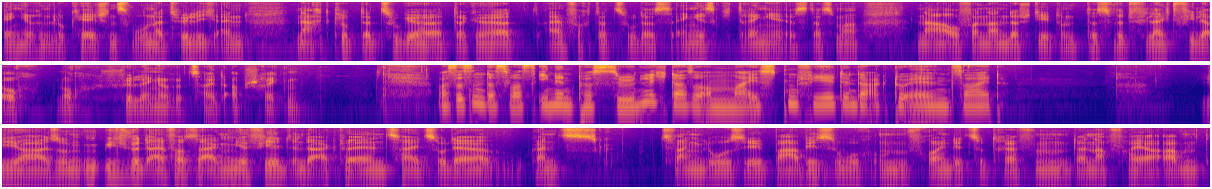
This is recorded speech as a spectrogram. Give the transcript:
engeren Locations, wo natürlich ein Nachtclub dazugehört. Da gehört einfach dazu, dass enges Gedränge ist, dass man nah aufeinander steht und das wird vielleicht viele auch noch für längere Zeit abschrecken. Was ist denn das, was Ihnen persönlich da so am meisten fehlt in der aktuellen Zeit? Ja, also ich würde einfach sagen, mir fehlt in der aktuellen Zeit so der ganz zwanglose Barbesuch, um Freunde zu treffen, dann nach Feierabend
